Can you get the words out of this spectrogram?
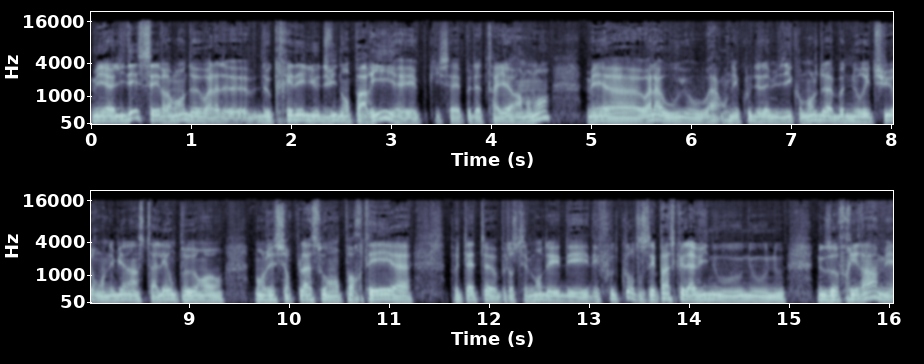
mais euh, l'idée, c'est vraiment de créer des lieux de vie dans Paris et qui sait peut-être ailleurs à un moment, mais voilà où, on écoute de la musique, on mange de la bonne nourriture, on est bien installé, on peut en manger sur place ou emporter, peut-être potentiellement des, des, des food courts. On ne sait pas ce que la vie nous offrira, mais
